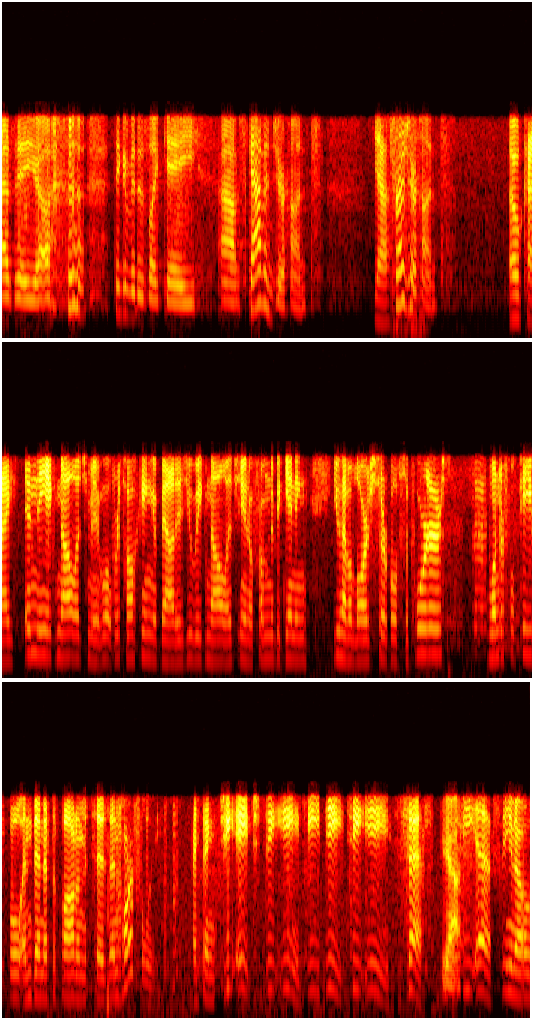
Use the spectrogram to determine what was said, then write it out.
as a uh, think of it as like a um, scavenger hunt. Yeah. Treasure hunt. Okay. In the acknowledgement, what we're talking about is you acknowledge, you know, from the beginning, you have a large circle of supporters, wonderful people, and then at the bottom it says, and heartfully. I think G H C E B D T E Seth yeah. E F you know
